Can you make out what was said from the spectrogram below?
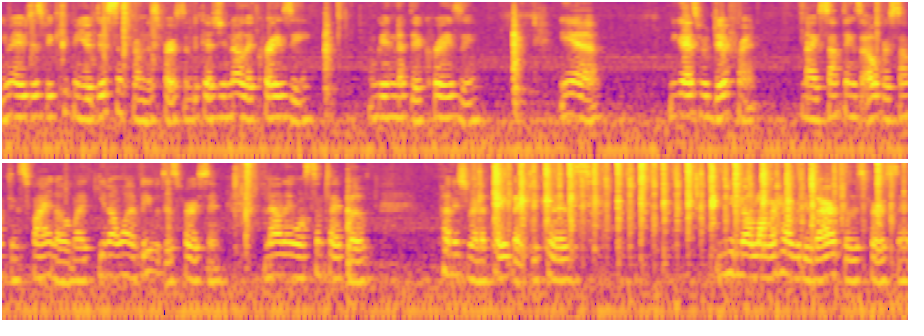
You may just be keeping your distance from this person because you know they're crazy. I'm getting that they're crazy. Yeah. You guys were different. Like something's over, something's final. Like you don't want to be with this person. Now they want some type of punishment or payback because you no longer have a desire for this person.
